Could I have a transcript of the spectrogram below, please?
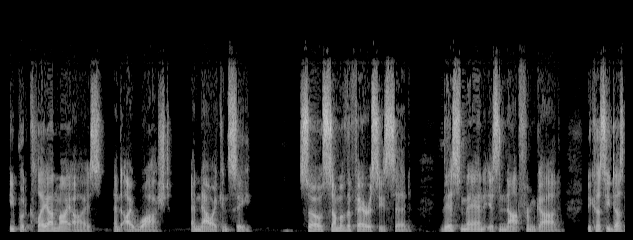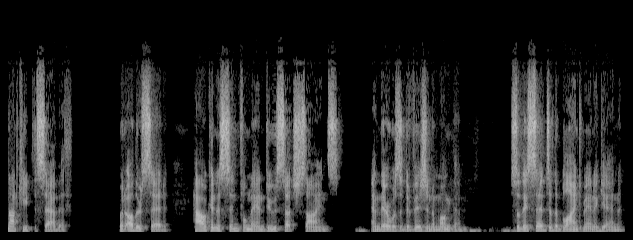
He put clay on my eyes, and I washed, and now I can see. So some of the Pharisees said, This man is not from God, because he does not keep the Sabbath. But others said, How can a sinful man do such signs? And there was a division among them. So they said to the blind man again,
